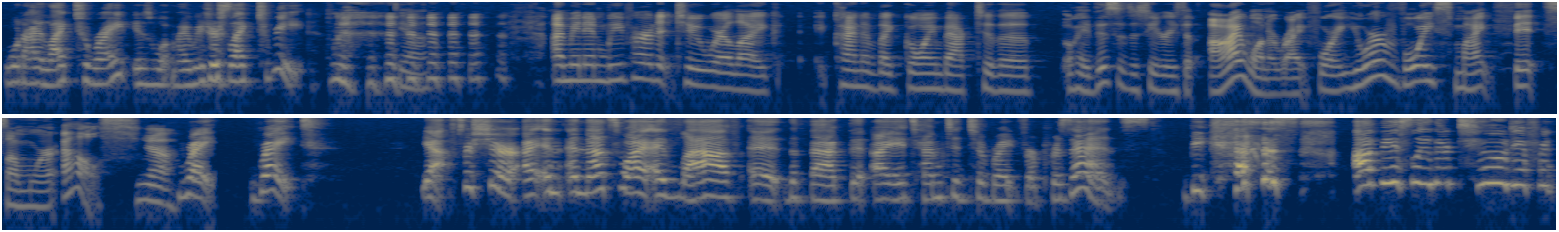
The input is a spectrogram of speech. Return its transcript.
what I like to write is what my readers like to read. Yeah. I mean, and we've heard it too, where like, kind of like going back to the, okay, this is a series that I want to write for. Your voice might fit somewhere else. yeah. Right, right. Yeah, for sure. I and, and that's why I laugh at the fact that I attempted to write for Presents because obviously they're two different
